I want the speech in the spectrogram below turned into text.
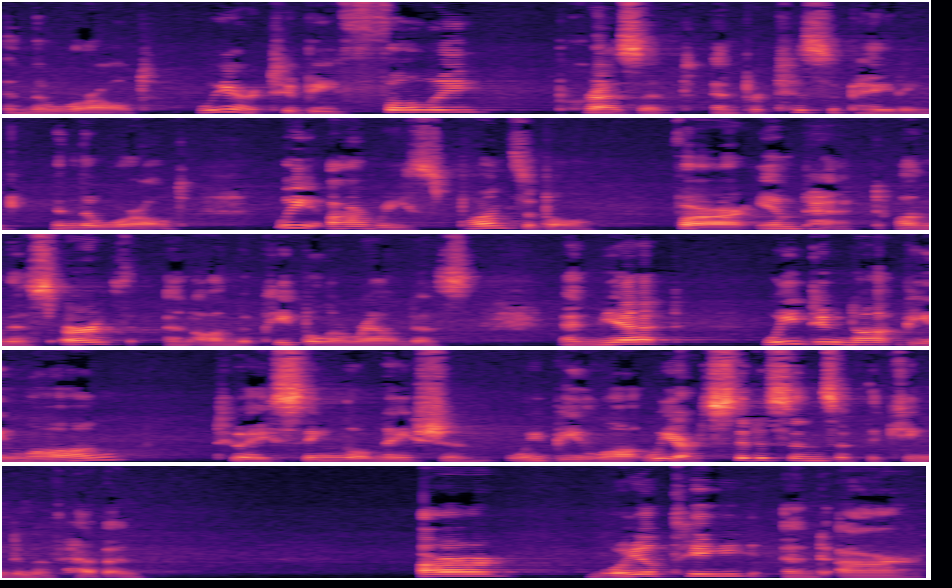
in the world. We are to be fully present and participating in the world. We are responsible for our impact on this earth and on the people around us. And yet, we do not belong to a single nation. We belong we are citizens of the kingdom of heaven. Our loyalty and our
